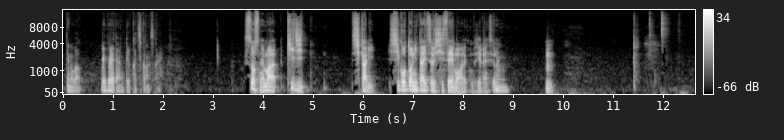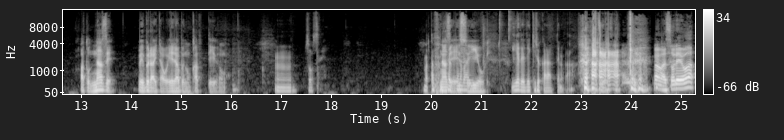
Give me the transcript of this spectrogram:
ってのが、ウェブライターにおける価値観ですかね。そうですね。まあ、記事しかり、仕事に対する姿勢もあるかもしれないですよね。うん。あと、なぜウェブライターを選ぶのかっていうのも、うん、そうですね。まあ多分なぜ SEO を。家でできるからっていうのが、まあまあ、それは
